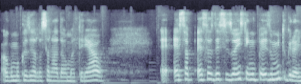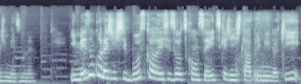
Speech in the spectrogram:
alguma coisa relacionada ao material é, essa, essas decisões têm um peso muito grande mesmo, né? E mesmo quando a gente busca esses outros conceitos que a gente está aprendendo aqui,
